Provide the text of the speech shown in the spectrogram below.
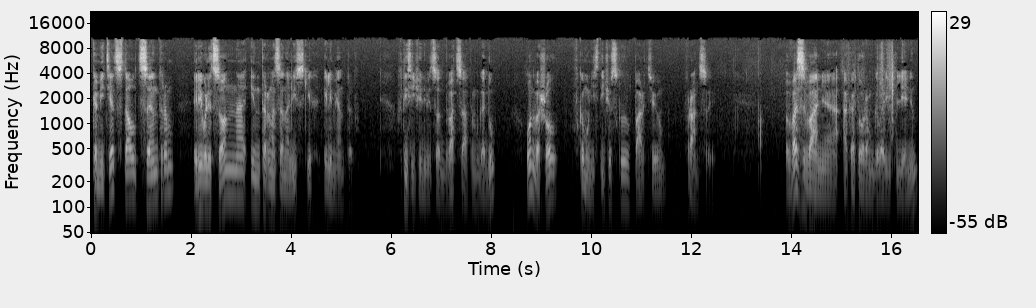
комитет стал центром революционно-интернационалистских элементов. В 1920 году он вошел в коммунистическую партию Франции. Воззвание, о котором говорит Ленин,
